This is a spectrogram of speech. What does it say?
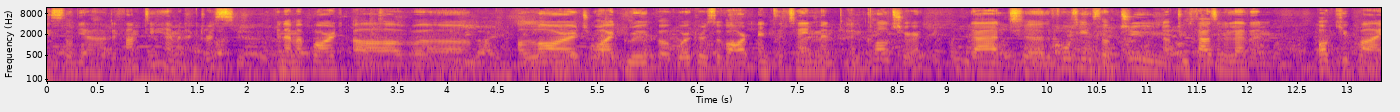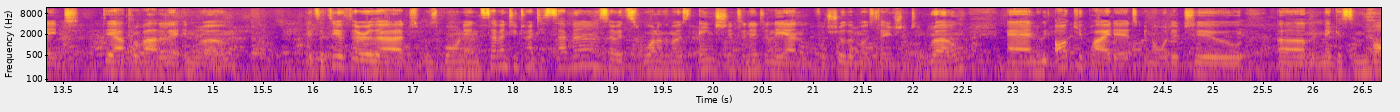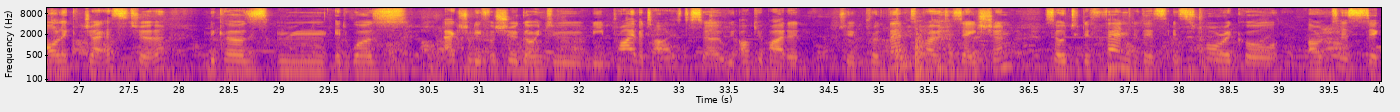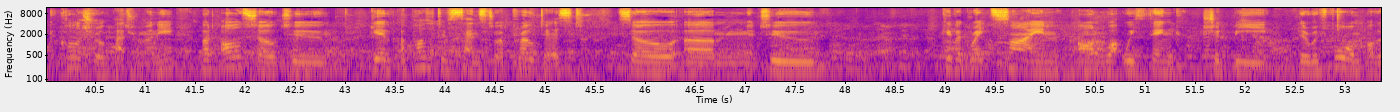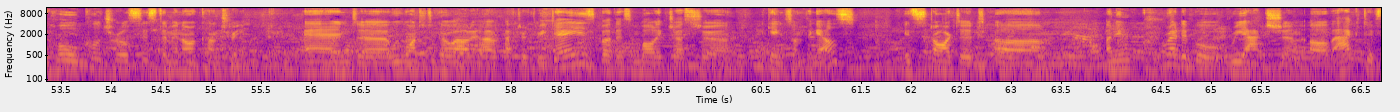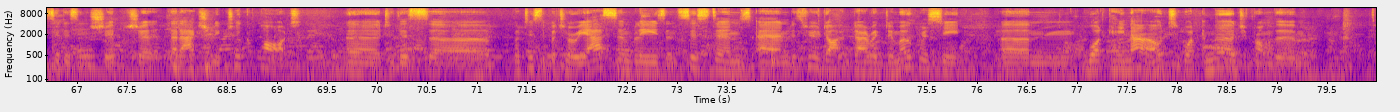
is Silvia De Fanti, I'm an actress, and I'm a part of uh, a large, wide group of workers of art, entertainment and culture that uh, the 14th of June of 2011 occupied Teatro Valle in Rome. It's a theatre that was born in 1727, so it's one of the most ancient in Italy and for sure the most ancient in Rome. And we occupied it in order to um, make a symbolic gesture because um, it was actually for sure going to be privatized. So we occupied it to prevent privatization, so to defend this historical, artistic, cultural patrimony, but also to give a positive sense to a protest so um, to give a great sign on what we think should be the reform of the whole cultural system in our country. And uh, we wanted to go out after three days, but the symbolic gesture became something else. It started um, an incredible reaction of active citizenship that actually took part uh, to this uh, participatory assemblies and systems. And through di direct democracy um, what came out, what emerged from the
